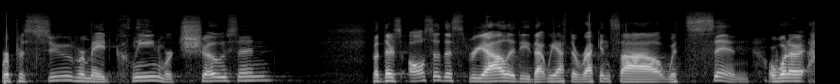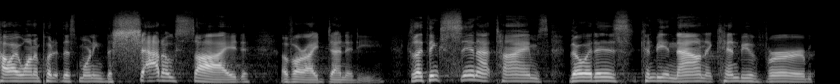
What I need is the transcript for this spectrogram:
we're pursued, we're made clean, we're chosen. But there's also this reality that we have to reconcile with sin, or what I, how I want to put it this morning, the shadow side of our identity. Because I think sin at times, though it is can be a noun, it can be a verb,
